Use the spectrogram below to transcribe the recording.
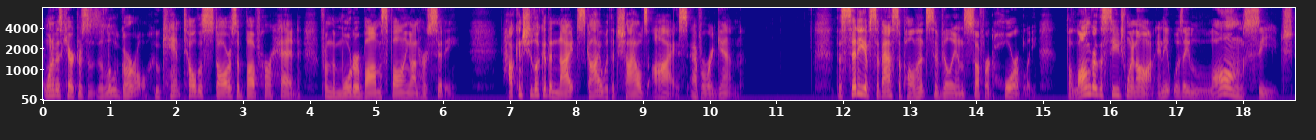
one of his characters is a little girl who can't tell the stars above her head from the mortar bombs falling on her city. How can she look at the night sky with a child's eyes ever again? The city of Sevastopol and its civilians suffered horribly. The longer the siege went on, and it was a long siege,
